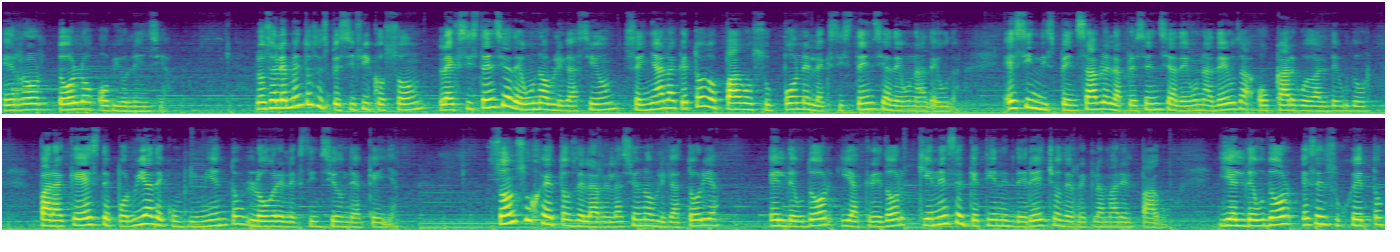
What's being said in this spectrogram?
error, dolo o violencia. Los elementos específicos son la existencia de una obligación, señala que todo pago supone la existencia de una deuda es indispensable la presencia de una deuda o cargo al deudor, para que éste por vía de cumplimiento logre la extinción de aquella. Son sujetos de la relación obligatoria el deudor y acreedor, quien es el que tiene el derecho de reclamar el pago, y el deudor es el sujeto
